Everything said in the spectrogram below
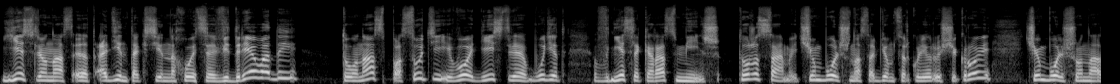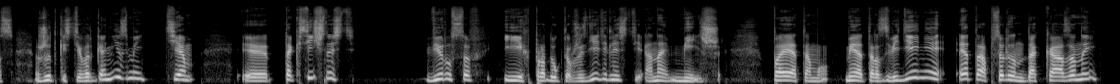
Если у нас этот один токсин находится в ведре воды, то у нас, по сути, его действие будет в несколько раз меньше. То же самое, чем больше у нас объем циркулирующей крови, чем больше у нас жидкости в организме, тем э, токсичность вирусов и их продуктов жизнедеятельности, она меньше. Поэтому метод разведения – это абсолютно доказанный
